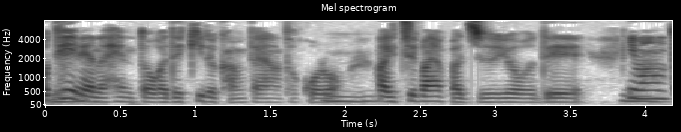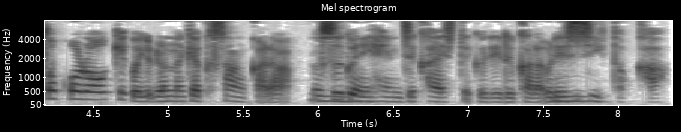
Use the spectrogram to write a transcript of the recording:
こう丁寧な返答ができるかみたいなところうん。が一番やっぱ重要で、うん今のところ結構いろんなお客さんから、すぐに返事返してくれるから嬉しいとか、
